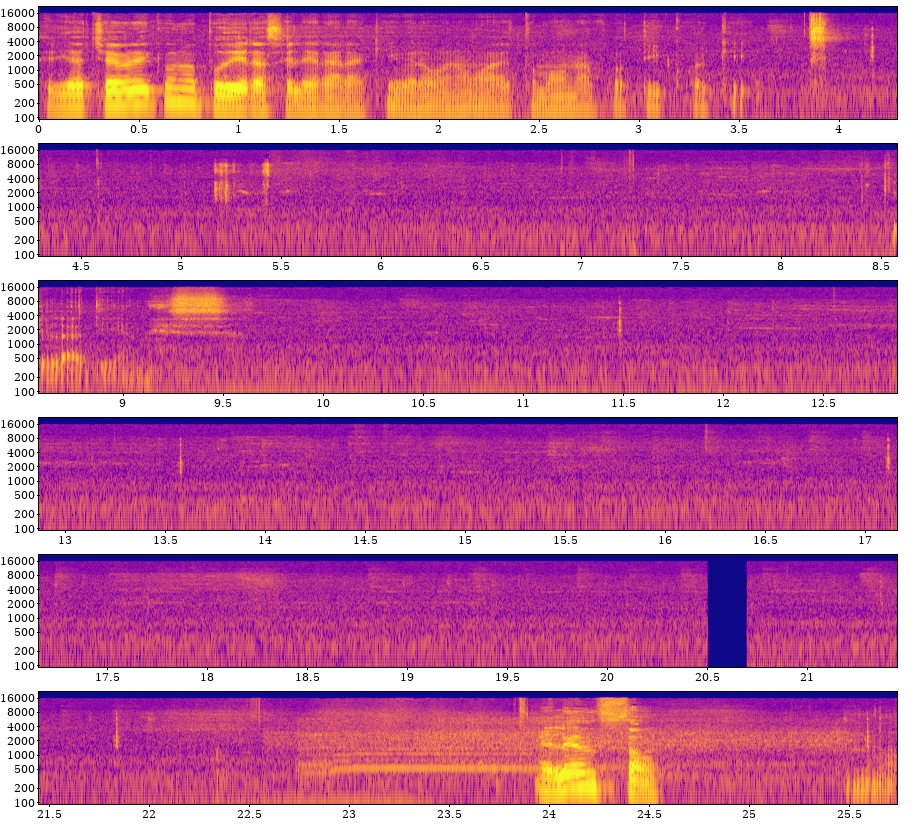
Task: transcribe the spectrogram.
Sería chévere que uno pudiera acelerar aquí, pero bueno, vamos a tomar una fotico. Aquí El Enzo. No.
